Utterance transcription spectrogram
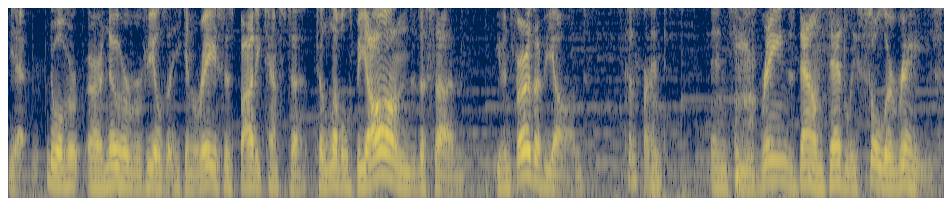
Yeah, Nova, or Nova reveals that he can raise his body temps to, to levels beyond the sun, even further beyond, Confirmed. and he rains down deadly solar rays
